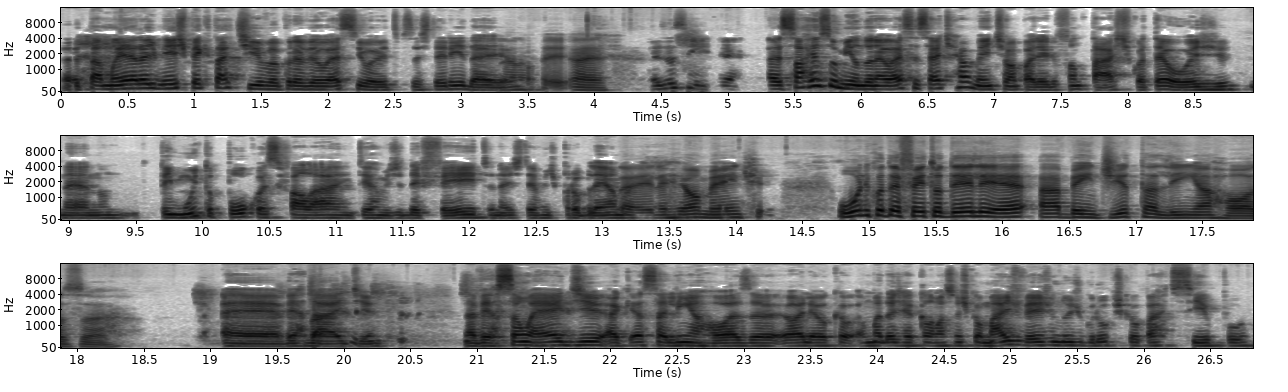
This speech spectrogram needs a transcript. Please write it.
É, Tamanha era a minha expectativa para ver o S8, pra vocês terem ideia. é, é. Mas assim, é, só resumindo, né? O S7 realmente é um aparelho fantástico até hoje, né? Não, tem muito pouco a se falar em termos de defeito, né? De termos de problema. É, ele realmente. O único defeito dele é a bendita linha rosa. É verdade. Na versão Edge, essa linha rosa, olha, é é uma das reclamações que eu mais vejo nos grupos que eu participo.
